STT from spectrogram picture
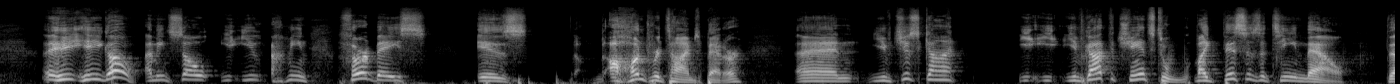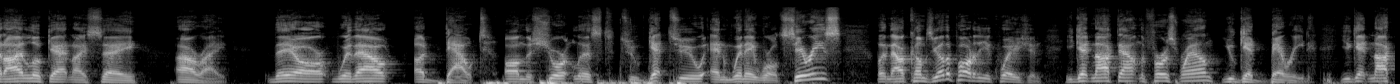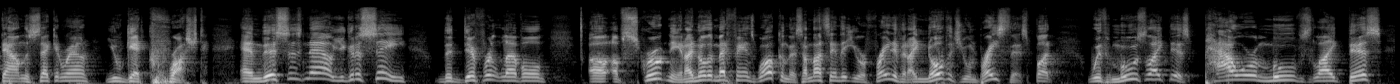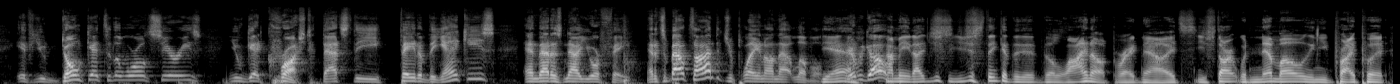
he, here you go. I mean, so you, you I mean, third base is a hundred times better, and you've just got y- y- you've got the chance to like this is a team now that I look at and I say, all right, they are without a doubt on the short list to get to and win a World Series. But now comes the other part of the equation. You get knocked out in the first round, you get buried. You get knocked out in the second round, you get crushed. And this is now, you're going to see the different level uh, of scrutiny. And I know that Met fans welcome this. I'm not saying that you're afraid of it. I know that you embrace this. But with moves like this, power moves like this, if you don't get to the World Series, you get crushed. That's the fate of the Yankees, and that is now your fate. And it's about time that you're playing on that level. Yeah, Here we go. I mean, I just you just think of the the lineup right now. It's you start with Nimmo, then you'd probably put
